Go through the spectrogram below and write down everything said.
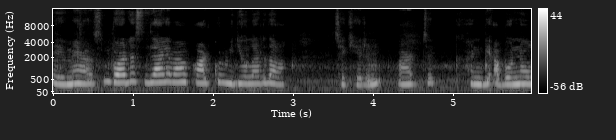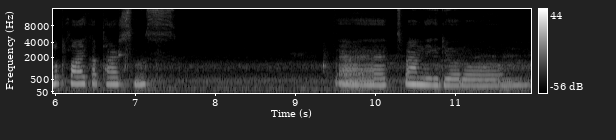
Evime gelsin. Bu arada sizlerle ben parkur videoları da çekerim. Artık hani bir abone olup like atarsınız. Evet ben de gidiyorum.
